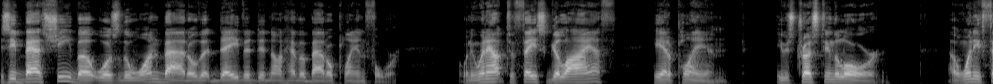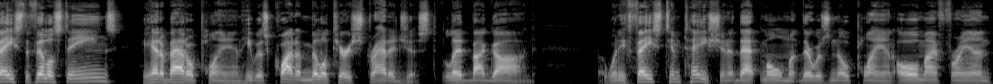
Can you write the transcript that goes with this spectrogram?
You see, Bathsheba was the one battle that David did not have a battle plan for. When he went out to face Goliath, he had a plan. He was trusting the Lord. Uh, when he faced the Philistines, he had a battle plan. He was quite a military strategist led by God. But when he faced temptation at that moment, there was no plan. Oh, my friend,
